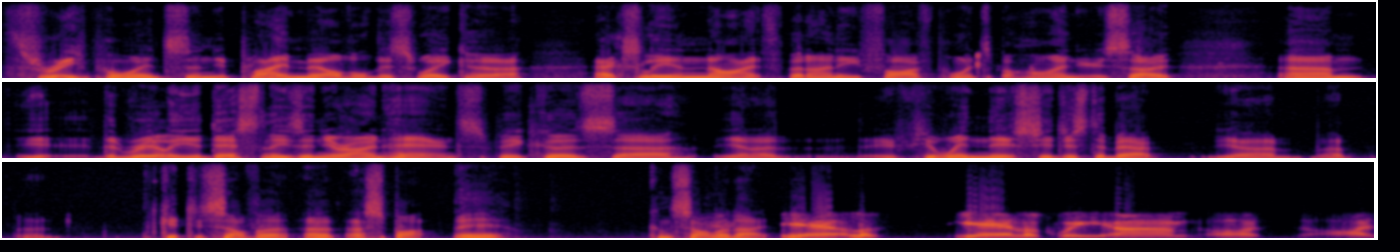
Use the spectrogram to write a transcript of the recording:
three points, and you play Melville this week, who are actually in ninth, but only five points behind you. So. Um, you, really, your destiny's in your own hands because uh, you know if you win this, you're just about you know, uh, uh, get yourself a, a, a spot there, consolidate. Yeah, look, yeah, look, we, um, I, I,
